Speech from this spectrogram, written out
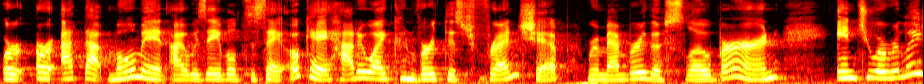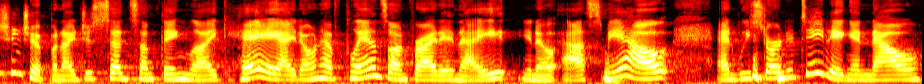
or, or at that moment i was able to say okay how do i convert this friendship remember the slow burn into a relationship and i just said something like hey i don't have plans on friday night you know ask me out and we started dating and now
